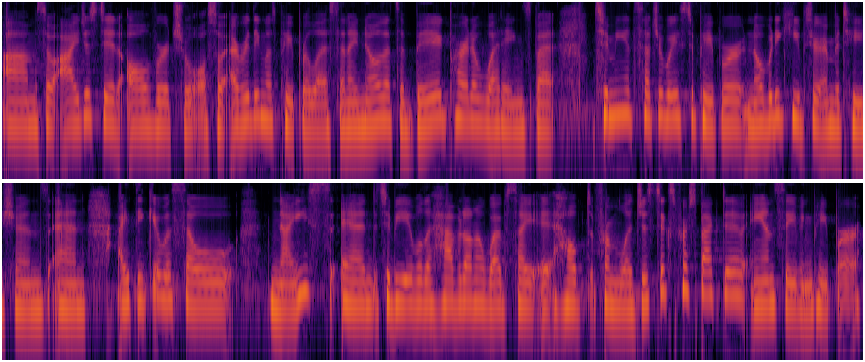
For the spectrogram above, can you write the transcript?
Um, so I just did all virtual. So everything was paperless. And I know that's a big part of weddings, but to me, it's such a waste of paper. Nobody keeps your invitations. And I think it was so nice. And to be able to have it on a website, it helped from logistics perspective and saving paper.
